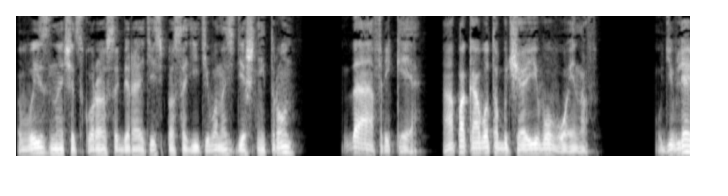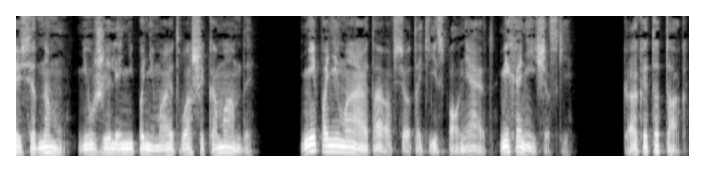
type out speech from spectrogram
Вы, значит, скоро собираетесь посадить его на здешний трон? Да, Фрике. А пока вот обучаю его воинов. Удивляюсь одному. Неужели они понимают ваши команды? Не понимают, а все-таки исполняют. Механически. Как это так?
